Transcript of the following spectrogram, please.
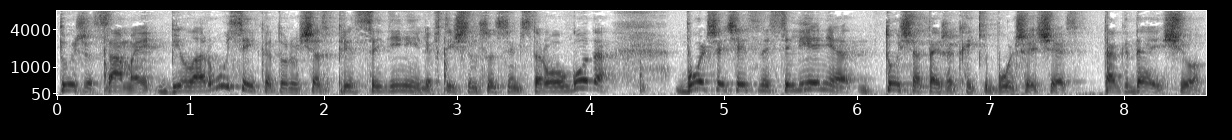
той же самой Белоруссии, которую сейчас присоединили в 1772 года, большая часть населения, точно так же, как и большая часть тогда еще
